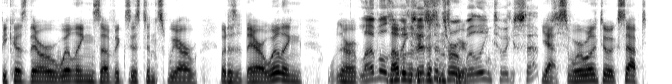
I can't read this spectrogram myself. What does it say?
because there are willings of existence we are what is it they are willing there are Levels, of existence, we're we are- willing to accept. yes we're willing to accept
